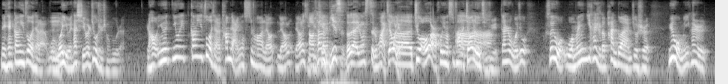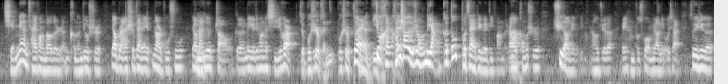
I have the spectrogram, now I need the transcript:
那天刚一坐下来，我嗯。我以为他媳妇儿就是成都人，然后因为因为刚一坐下来，他们俩用四川话聊聊聊了几句哦，他们，彼此都在用四川话交流，呃，就偶尔会用四川话交流几句，但是我就，所以我我们一开始的判断就是，因为我们一开始前面采访到的人，可能就是要不然是在那那儿读书，要不然就找个那个地方的媳妇儿，就不是本不是对本，地的，就很很少有这种两个都不在这个地方的，然后啊同时去到这个地方，然后觉得哎很不错，我们要留下来。所以这个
